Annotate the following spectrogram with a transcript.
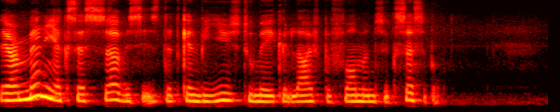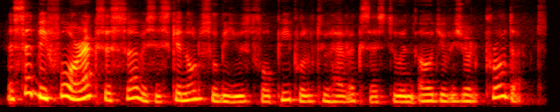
there are many access services that can be used to make a live performance accessible. As said before, access services can also be used for people to have access to an audiovisual product.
